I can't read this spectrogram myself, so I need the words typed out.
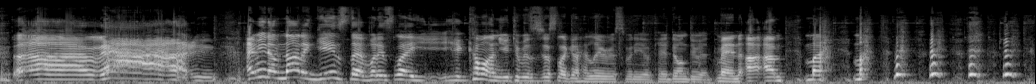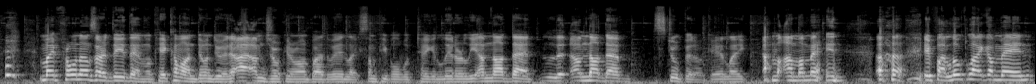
uh, ah, I mean, I'm not against that, but it's like, come on, YouTube is just like a hilarious video. Okay, don't do it, man. I, I'm my my. My pronouns are they them. Okay, come on, don't do it. I, I'm joking around, by the way. Like some people would take it literally. I'm not that. I'm not that stupid. Okay, like I'm, I'm a man. if I look like a man,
